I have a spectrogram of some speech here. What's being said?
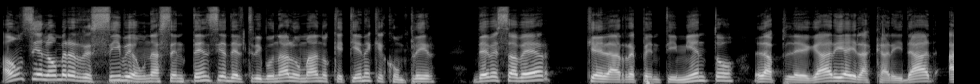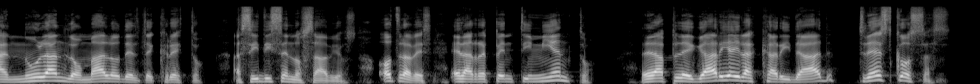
Aun si el hombre recibe una sentencia del tribunal humano que tiene que cumplir, debe saber que el arrepentimiento, la plegaria y la caridad anulan lo malo del decreto. Así dicen los sabios. Otra vez, el arrepentimiento, la plegaria y la caridad, tres cosas.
